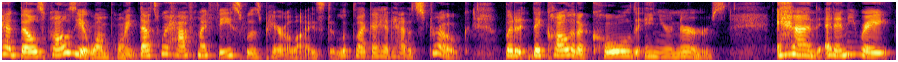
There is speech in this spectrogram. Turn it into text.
had Bell's palsy at one point. That's where half my face was paralyzed. It looked like I had had a stroke, but it, they call it a cold in your nerves. And at any rate,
